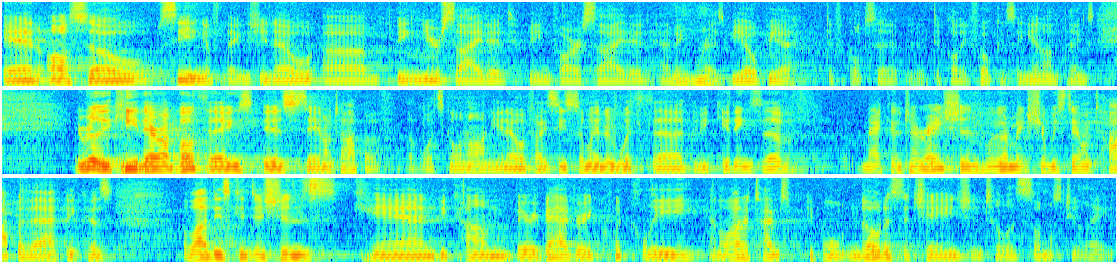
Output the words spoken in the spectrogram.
and also seeing of things, you know, um, being nearsighted, being farsighted, having presbyopia, difficult to, difficulty focusing in on things. And really, the key there on both things is staying on top of, of what's going on. You know, if I see someone with uh, the beginnings of macular degeneration, we want to make sure we stay on top of that because a lot of these conditions can become very bad very quickly, and a lot of times people won't notice the change until it's almost too late.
